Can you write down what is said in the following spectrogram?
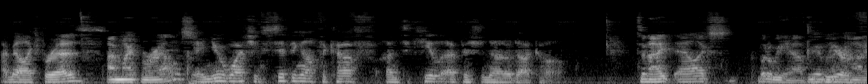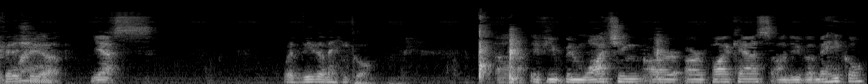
I'm Alex Perez, I'm Mike Morales. and you're watching Sipping Off the Cuff on TequilaAficionado.com. Tonight, Alex, what do we have? We have We are finishing brand. up Yes. with Viva Mexico. Uh, if you've been watching our, our podcasts on Viva Mexico,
